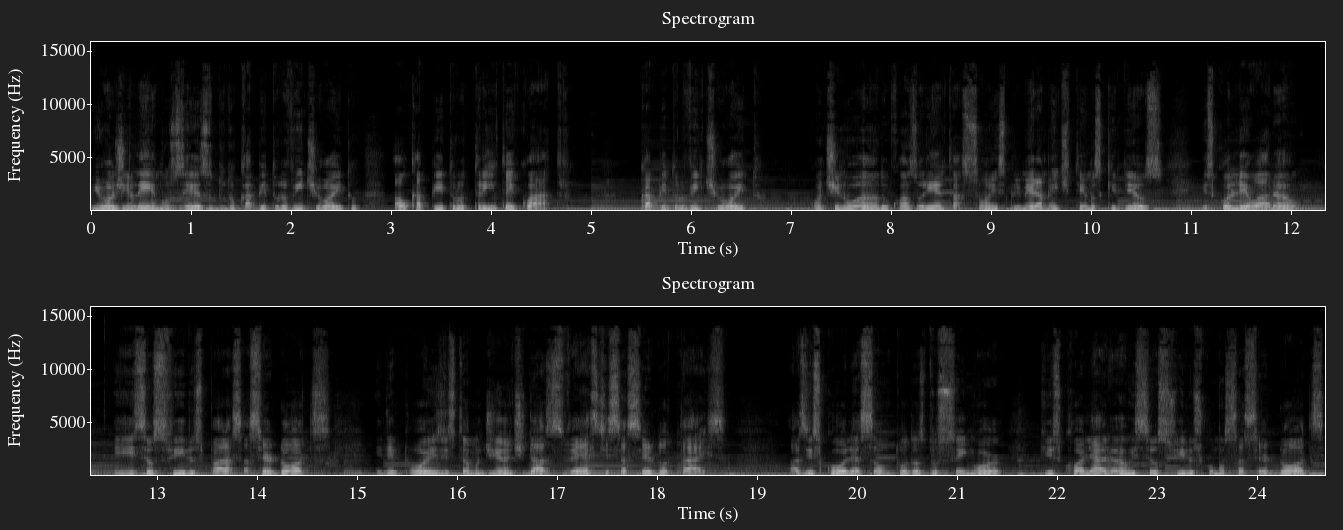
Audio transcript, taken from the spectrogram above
E hoje lemos Êxodo do capítulo 28 ao capítulo 34. O capítulo 28, continuando com as orientações, primeiramente temos que Deus escolheu Arão e seus filhos para sacerdotes e depois estamos diante das vestes sacerdotais. As escolhas são todas do Senhor, que escolhe Arão e seus filhos como sacerdotes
